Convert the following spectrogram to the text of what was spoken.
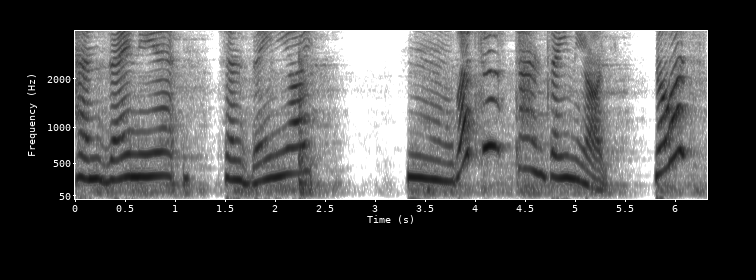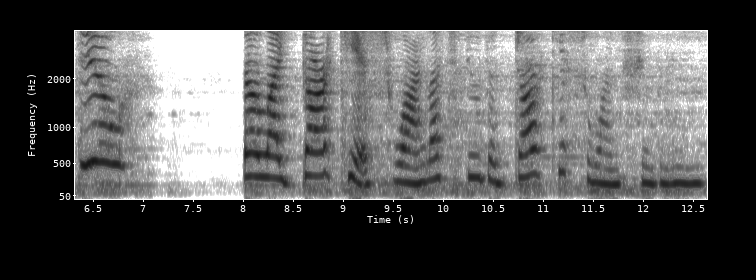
Tanzania. Tanzania. Hmm. Let's do Tanzania. Now let's do the like darkest one. Let's do the darkest one, should we?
